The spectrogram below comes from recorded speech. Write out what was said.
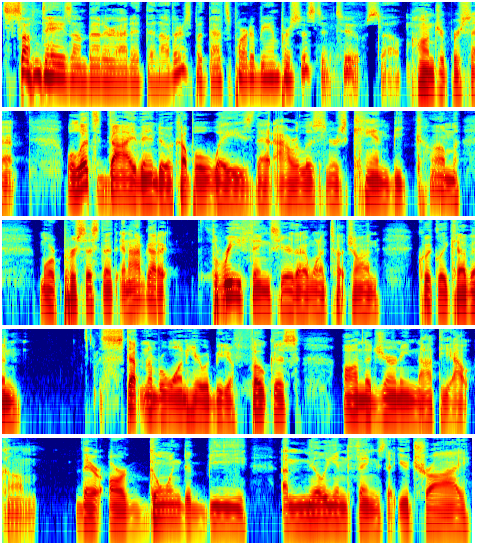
some days I'm better at it than others, but that's part of being persistent too. So, Hundred percent. Well, let's dive into a couple ways that our listeners can become more persistent. And I've got a, three things here that I want to touch on quickly, Kevin. Step number one here would be to focus on the journey, not the outcome. There are going to be a million things that you try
